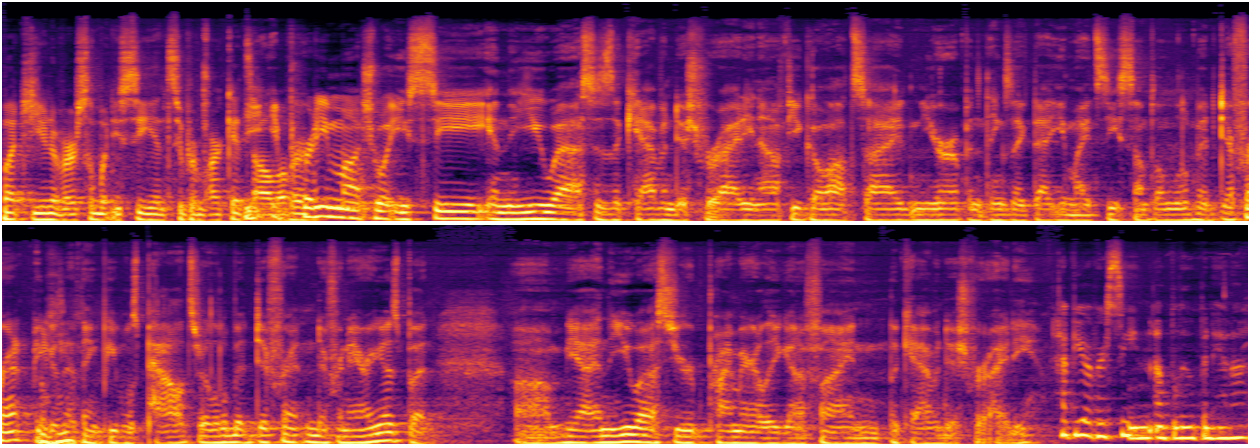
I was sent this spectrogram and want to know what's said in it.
much universal what you see in supermarkets all over? Pretty much what you see in the U.S. is the Cavendish variety. Now, if you go outside in Europe and things like that, you might see something a little bit different because mm-hmm. I think people's palates are a little bit different in different areas. But um, yeah, in the U.S., you're primarily going to find the Cavendish variety. Have you ever seen a blue banana?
